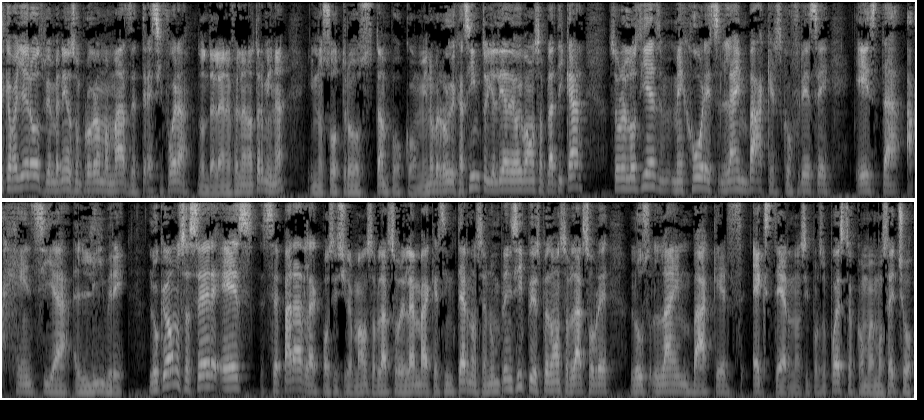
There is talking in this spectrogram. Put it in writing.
y caballeros, bienvenidos a un programa más de Tres y Fuera, donde la NFL no termina y nosotros tampoco. Mi nombre es Rudy Jacinto y el día de hoy vamos a platicar sobre los 10 mejores linebackers que ofrece esta agencia libre. Lo que vamos a hacer es separar la posición. Vamos a hablar sobre linebackers internos en un principio y después vamos a hablar sobre los linebackers externos. Y por supuesto, como hemos hecho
